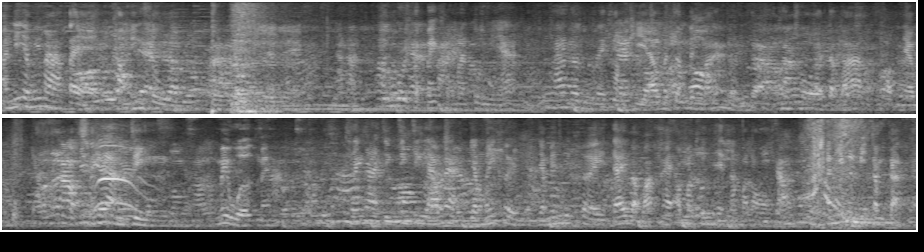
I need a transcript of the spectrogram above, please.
อันนี้ยังไม่มาแต่ coming soon นะฮะซึ่งโดยสเปคของมันตัวเนี้ย ถ้าเราดูในคัมภีร์แล้วมันจะเป็นมันเหมือนคอนโทรลแต่ว่าแนวบุกได้ใช้งานจริงไม่เวิร์กไหมใช้งานจริงจริง ๆ แล้วเนี่ยยังไม่เคยยังไม่เคยได้แบบว่าใครเอามาขึ้นเทรนด์แล้วมาลองกันอันนี้มันมีจำกัดไหม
